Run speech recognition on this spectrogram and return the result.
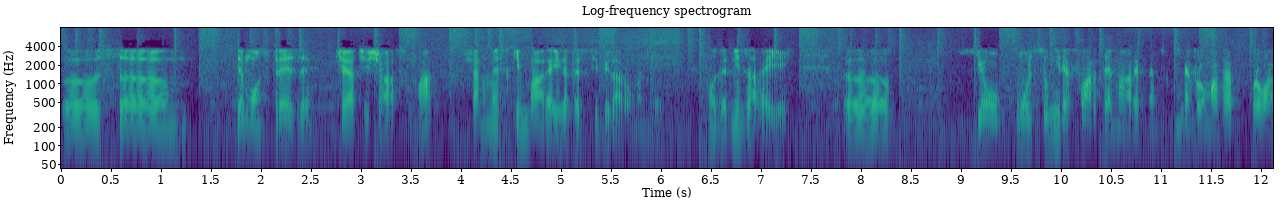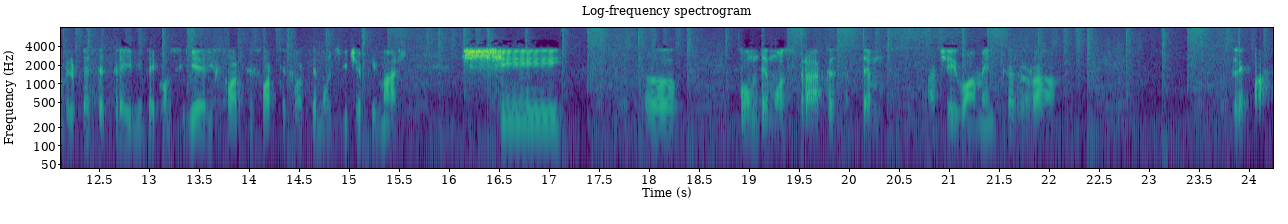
uh, să demonstreze ceea ce și-a asumat, și anume schimbarea irreversibilă a României, modernizarea ei. Uh, E o mulțumire foarte mare pentru mine. Vom avea probabil peste 3.000 de consilieri, foarte, foarte, foarte mulți viceprimari și uh, vom demonstra că suntem acei oameni cărora le pasă,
